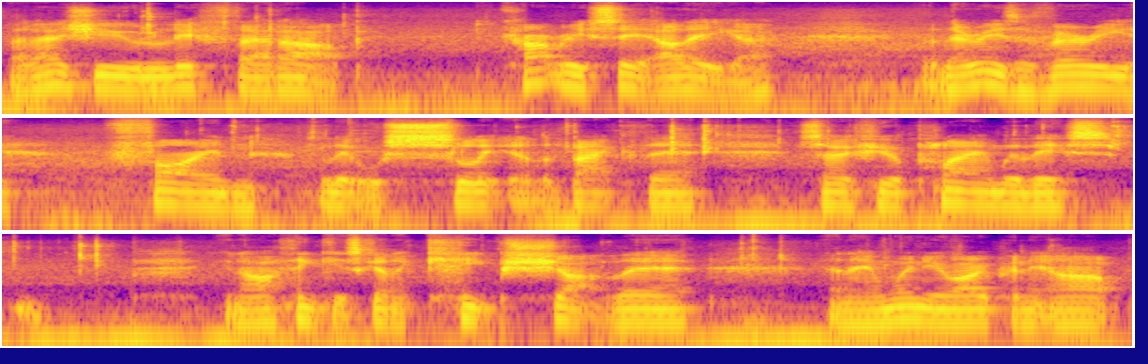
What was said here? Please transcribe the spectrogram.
but as you lift that up you can't really see it. Oh there you go. But there is a very fine little slit at the back there. So if you're playing with this you know I think it's going to keep shut there. And then when you open it up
